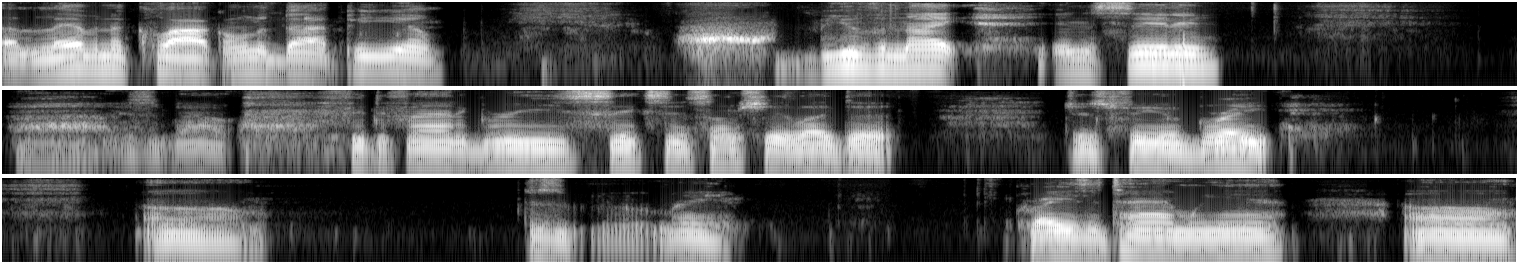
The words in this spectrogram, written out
eleven o'clock on the dot p.m. Beautiful night in the city. Uh, it's about fifty-five degrees, sixty, some shit like that. Just feel great. Um, just man, crazy time we in. Um,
